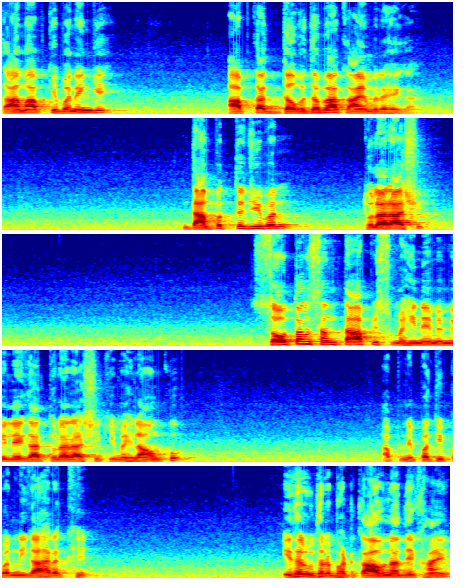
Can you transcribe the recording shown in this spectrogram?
काम आपके बनेंगे, आपका दबदबा कायम रहेगा। दाम्पत्य जीवन तुला राशि। सौतन संताप इस महीने में मिलेगा तुला राशि की महिलाओं को। अपने पति पर निगाह रखें। इधर उधर भटकाव ना दिखाएँ।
